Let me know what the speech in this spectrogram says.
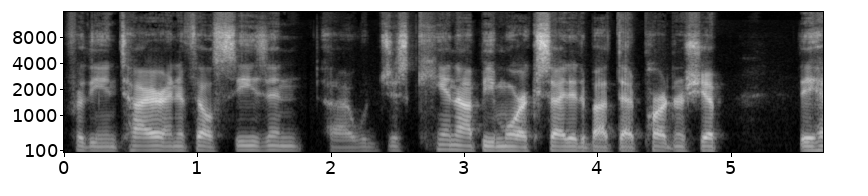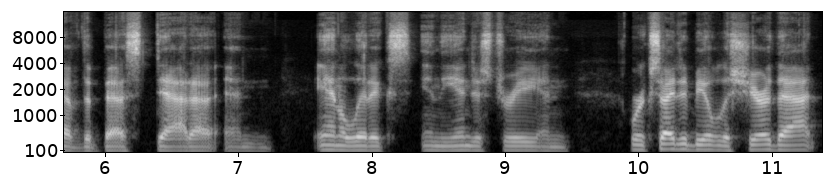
for the entire NFL season. Uh, we just cannot be more excited about that partnership. They have the best data and analytics in the industry. And we're excited to be able to share that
